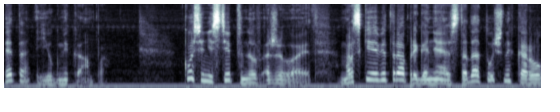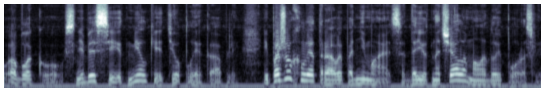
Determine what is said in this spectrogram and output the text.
Это юг Микампа. К осени степь вновь оживает. Морские ветра пригоняют стада тучных коров облаков. С небес сеют мелкие теплые капли. И пожухлые травы поднимаются, дают начало молодой поросли.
